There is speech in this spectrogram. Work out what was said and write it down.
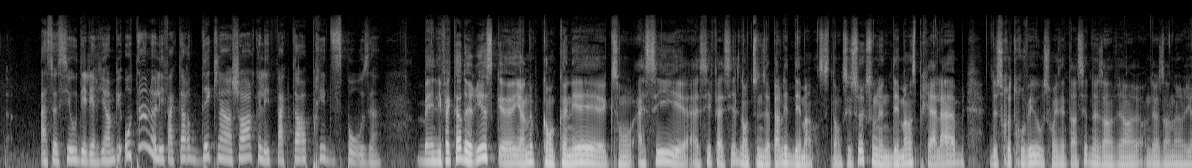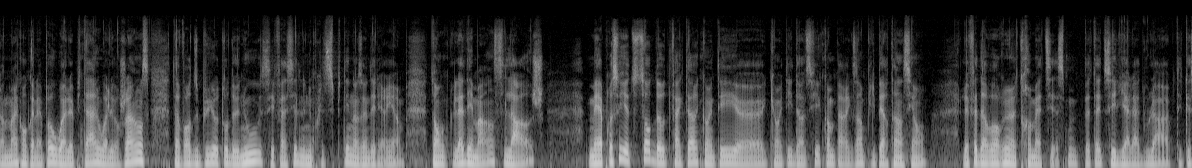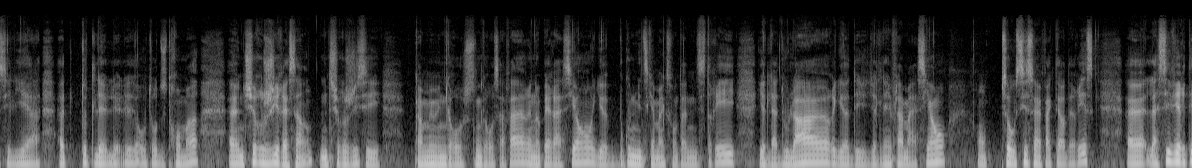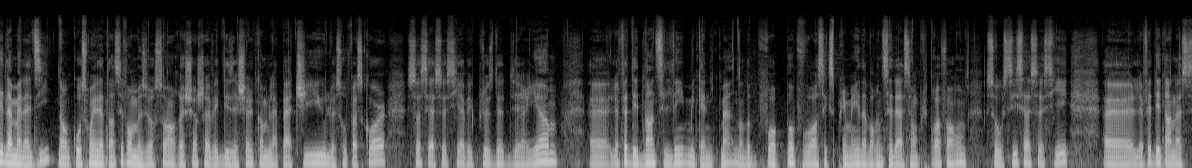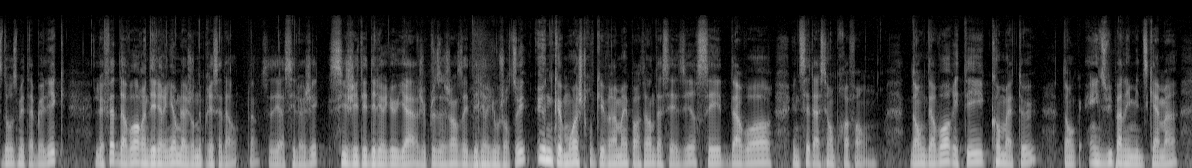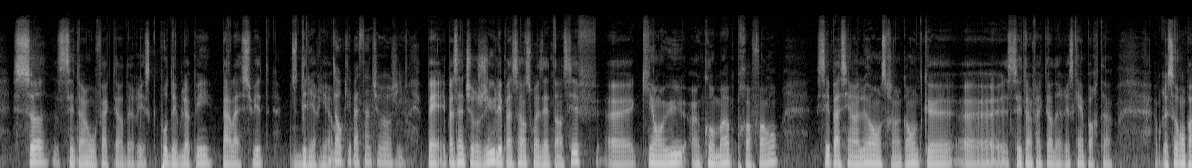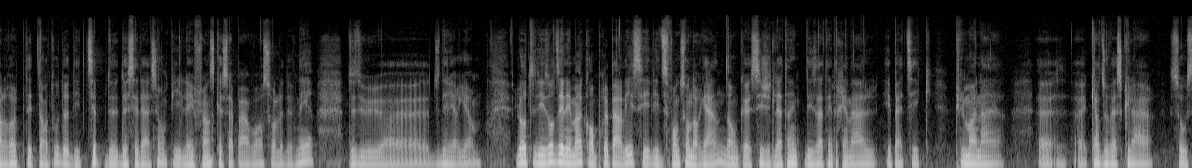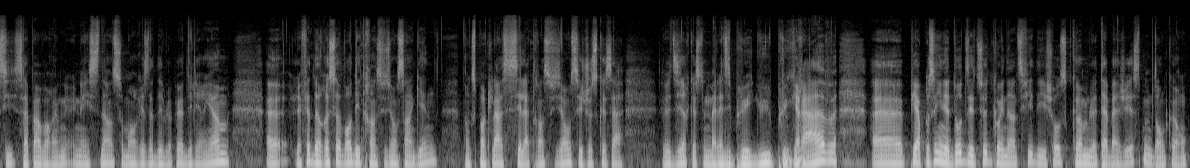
associés au délirium? Puis autant les facteurs déclencheurs que les facteurs prédisposants. Ben, les facteurs de risque, euh, il y en a qu'on connaît euh, qui sont assez, assez faciles. Donc, tu nous as parlé de démence. Donc, c'est sûr que si on a une démence préalable, de se retrouver aux soins intensifs dans un, dans un environnement qu'on ne connaît pas, ou à l'hôpital ou à l'urgence, d'avoir du bruit autour de nous, c'est facile de nous précipiter dans un délirium. Donc, la démence, l'âge. Mais après ça, il y a toutes sortes d'autres facteurs qui ont, été, euh, qui ont été identifiés, comme par exemple l'hypertension, le fait d'avoir eu un traumatisme, peut-être c'est lié à la douleur, peut-être que c'est lié à, tout le, autour du trauma. une chirurgie récente, une chirurgie, c'est quand même une grosse, une grosse affaire, une opération. Il y a beaucoup de médicaments qui sont administrés. Il y a de la douleur, il y a, des, il y a de l'inflammation. ça aussi, c'est un facteur de risque. Euh, la sévérité de la maladie, donc aux soins intensifs, on mesure ça en recherche avec des échelles comme l'Apache ou le SOFA-Score. Ça, c'est associé avec plus de délirium. Euh, le fait d'être ventilé mécaniquement, donc de ne pas pouvoir s'exprimer, d'avoir une sédation plus profonde, ça aussi, c'est associé. Euh, le fait d'être en acidose métabolique, le fait d'avoir un délirium la journée précédente, hein, c'est assez logique. Si j'ai été délirieux hier, j'ai plus de chances d'être délirieux aujourd'hui. Une que moi, je trouve qui est vraiment importante à saisir, c'est d'avoir une sédation profonde. Donc, d'avoir été comateux, donc induit par les médicaments, ça, c'est un haut facteur de risque pour développer par la suite du délirium. Donc, les patients de chirurgie. Bien, les patients de chirurgie ou les patients en soins intensifs euh, qui ont eu un coma profond, ces patients-là, on se rend compte que euh, c'est un facteur de risque important. Après ça, on parlera peut-être tantôt de, des types de, sédation puis l'influence que ça peut avoir sur le devenir du, euh, du délirium. L'autre, les autres éléments qu'on pourrait parler, c'est les dysfonctions d'organes. Donc, euh, si j'ai de des atteintes rénales, hépatiques, pulmonaires, cardiovasculaires, ça aussi, ça peut avoir une, incidence sur mon risque de développer un délirium. le fait de recevoir des transfusions sanguines. Donc, c'est pas clair si c'est la transfusion, c'est juste que ça veut dire que c'est une maladie plus aiguë, plus mhm. grave. Euh, puis après ça, il y a d'autres études qui ont identifié des choses comme le tabagisme. Donc, on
